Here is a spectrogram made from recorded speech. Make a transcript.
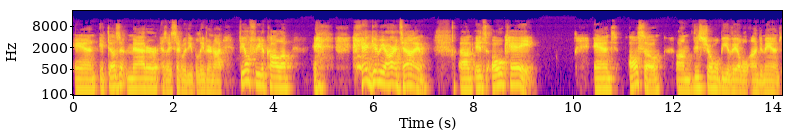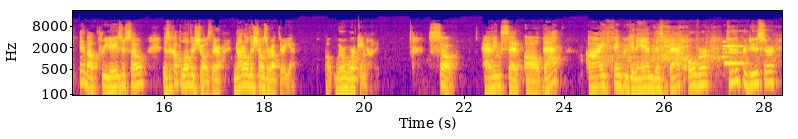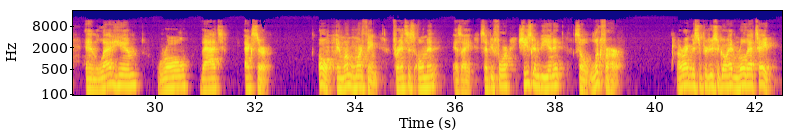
and it doesn't matter, as I said, whether you believe it or not. Feel free to call up and give me a hard time. Um, it's okay. And also, um, this show will be available on demand in about three days or so. There's a couple other shows there. Not all the shows are up there yet, but we're working on it. So, having said all that, I think we can hand this back over to the producer and let him roll that excerpt. Oh, and one more thing. Frances Oman, as I said before, she's going to be in it, so look for her. All right, Mr. Producer, go ahead and roll that tape.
